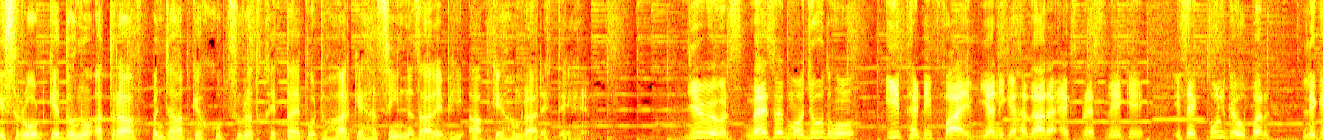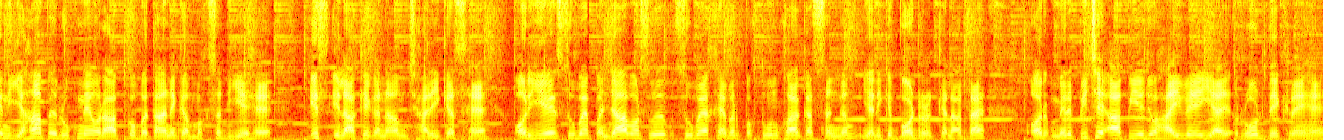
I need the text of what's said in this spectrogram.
इस रोड के दोनों अतराफ पंजाब के खूबसूरत खत्ता पोटोहार के हसीन नज़ारे भी आपके हमरा रहते हैं। जी व्यूअर्स, मैं इस वक्त मौजूद हूँ ई थर्टी फाइव यानी कि हज़ारा एक्सप्रेस वे के, इस एक पुल के ऊपर, लेकिन यहाँ पर रुकने और आपको बताने का मकसद ये है, इस इलाके का नाम झारीकस है, और ये सूबह पंजाब और सूबह खैबर पख्तूनख्वा का संगम, यानी कि बॉर्डर कहलाता है, और मेरे पीछे आप ये जो हाईवे या रोड देख रहे हैं,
